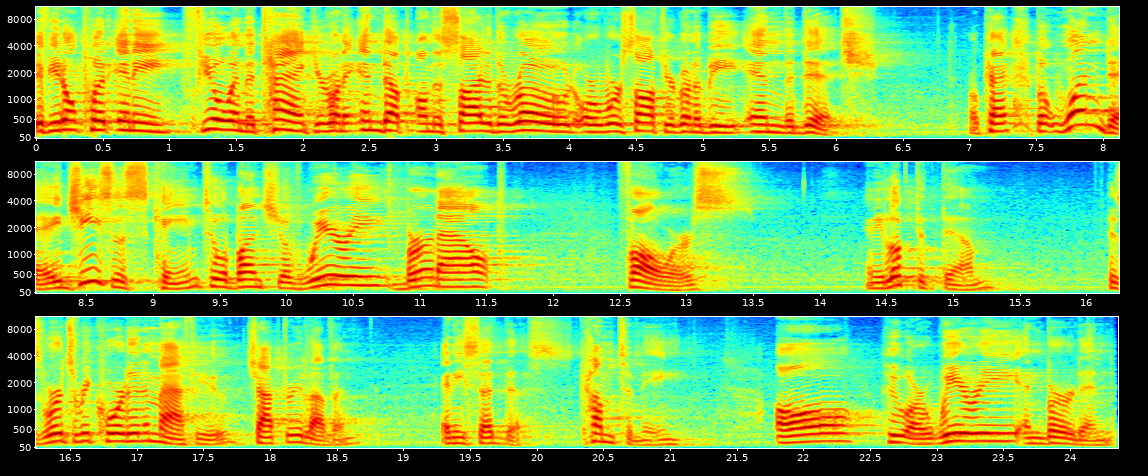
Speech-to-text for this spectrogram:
If you don't put any fuel in the tank, you're going to end up on the side of the road, or worse off, you're going to be in the ditch. Okay? But one day, Jesus came to a bunch of weary, burnout followers, and he looked at them. His words are recorded in Matthew chapter 11, and he said this Come to me, all who are weary and burdened,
